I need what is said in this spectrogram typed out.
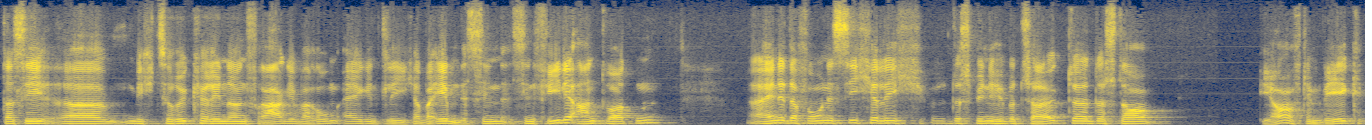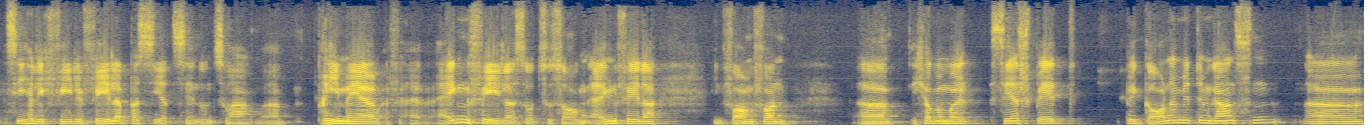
dass ich äh, mich zurückerinnere und frage, warum eigentlich. Aber eben, das sind, sind viele Antworten. Eine davon ist sicherlich, das bin ich überzeugt, äh, dass da ja, auf dem Weg sicherlich viele Fehler passiert sind und zwar äh, primär äh, Eigenfehler sozusagen, Eigenfehler in Form von, äh, ich habe einmal sehr spät begonnen mit dem Ganzen äh,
